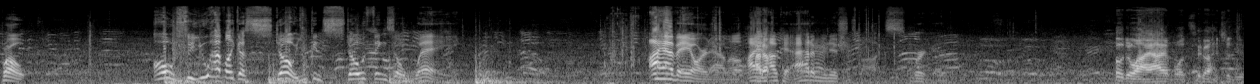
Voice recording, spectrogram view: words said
Bro. Oh, so you have like a stow. You can stow things away. I have AR ammo. I I, okay, I had a munitions box. We're good. So do I. I have one too, actually.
